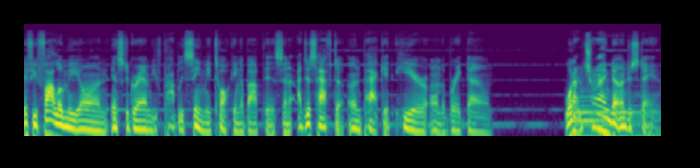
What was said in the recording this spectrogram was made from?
If you follow me on Instagram, you've probably seen me talking about this, and I just have to unpack it here on the breakdown. What I'm trying to understand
